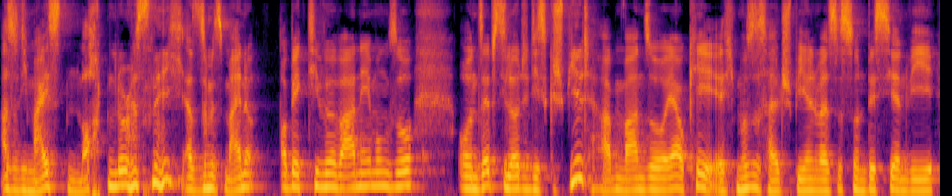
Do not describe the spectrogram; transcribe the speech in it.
also die meisten mochten Luris nicht, also zumindest meine objektive Wahrnehmung so. Und selbst die Leute, die es gespielt haben, waren so, ja, okay, ich muss es halt spielen, weil es ist so ein bisschen wie,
